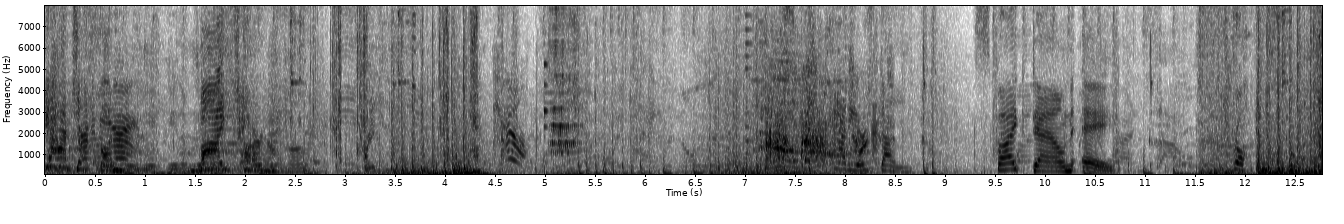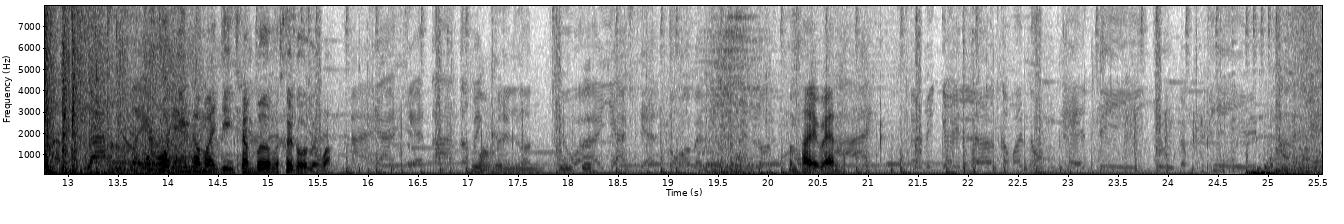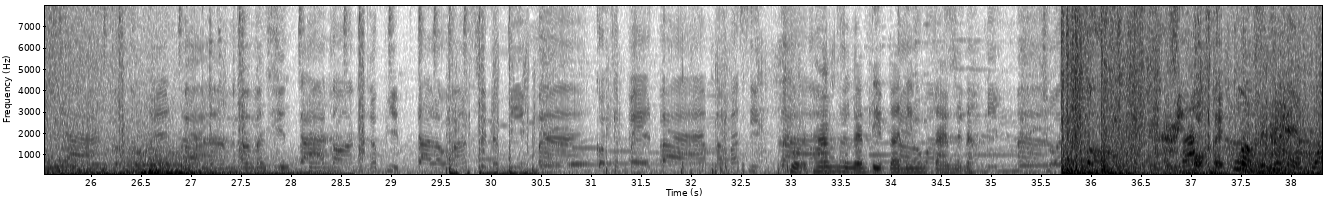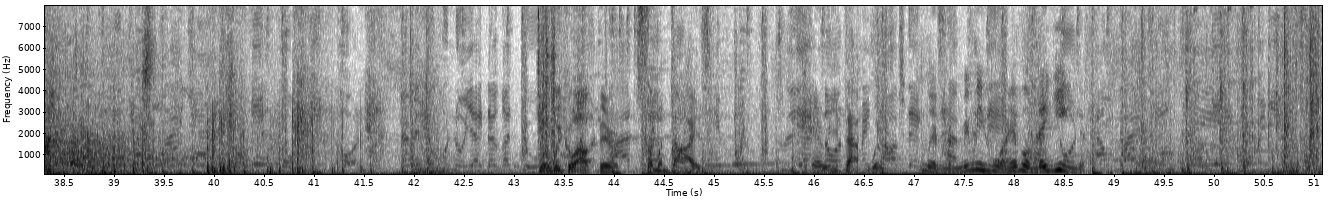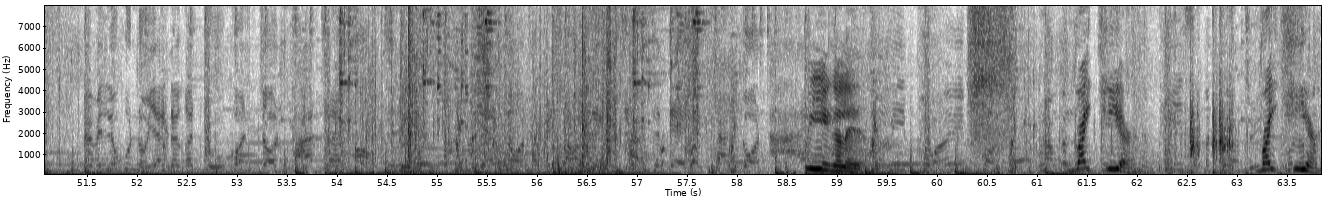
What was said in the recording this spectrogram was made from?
อย่าจัดฟัน My turn. เขา Carrier's down. Spike down A. Dropping smoke. Last โอ้ player โหยิง standing. ทำไมยิงแชมเบอร์ไม่เคยโดนเลยวะ หัวมันคิ้วเกินมันใส่แว่นโหถ้ามึงกันติดตอนนี้มึงตายหมดนะ โอเค หัวมันที่ไหนวะ When we go out there, someone dies. Carry that weight. เหมือนมันไม่มีหัวให้ผมได้ยิงอ่ะพี่ยิงอะไรเนี่ย Right here. Right here.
